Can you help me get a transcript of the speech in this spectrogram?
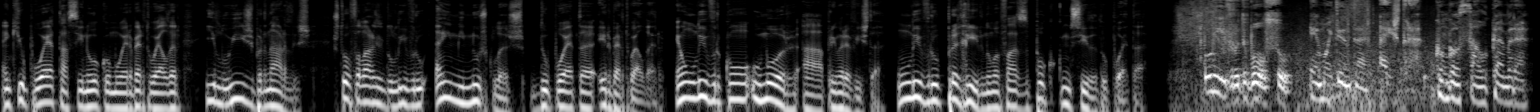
em que o poeta assinou como Herberto Helder e Luís Bernardes. Estou a falar-lhe do livro Em Minúsculas, do poeta Herberto Helder. É um livro com humor à primeira vista. Um livro para rir numa fase pouco conhecida do poeta. Livro de bolso M80 Extra com Gonçalo Câmara.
